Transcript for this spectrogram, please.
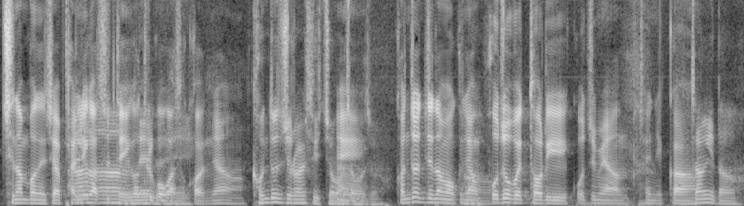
지난번에 제가 발리 아, 갔을 때 이거 들고 네네. 갔었거든요. 건전지로 할 수 있죠. 맞아 네. 맞아. 건전지는 뭐 그냥 아. 보조 배터리 꽂으면 되니까. 짱이다.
